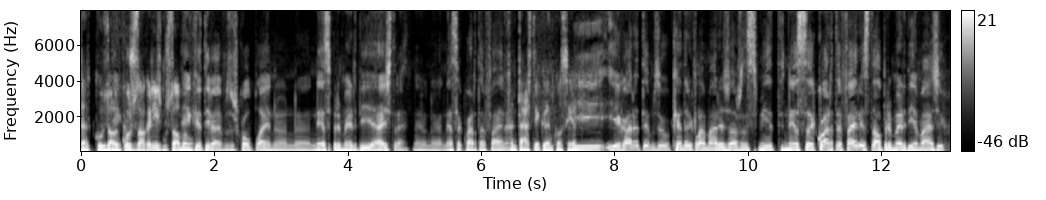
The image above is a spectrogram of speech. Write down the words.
Portanto, cujos, em que- cujos algarismos somam em que tivemos os Coldplay no- no- nesse primeiro dia extra, na- nessa quarta-feira. fantástico, grande concerto. E, e agora temos o Kendrick Lamar e o Jorge Smith nessa quarta-feira, esse tal primeiro dia mágico.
